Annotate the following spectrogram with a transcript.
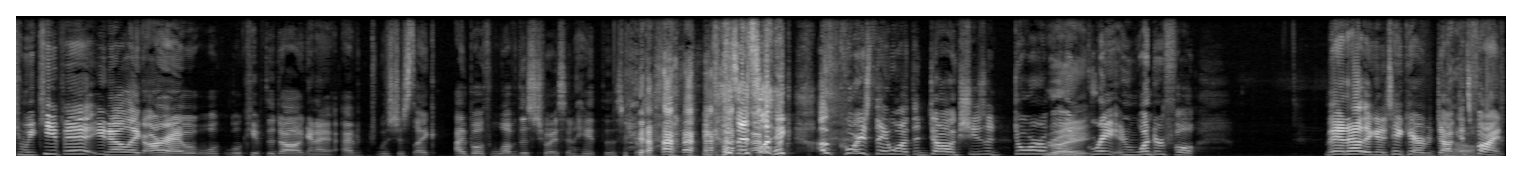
can we keep it? You know like all right we'll, we'll, we'll keep the dog. And I, I was just like i both love this choice and hate this choice. Because it's like of course they want the dog. She's adorable Right. and great and wonderful man how are they going to take care of a dog? It's fine.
